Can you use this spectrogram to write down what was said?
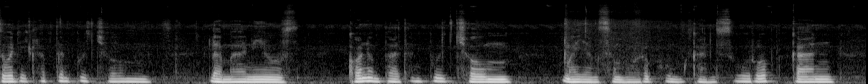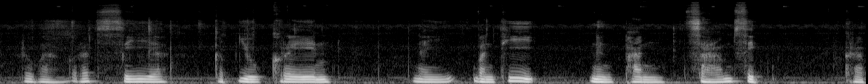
สวัสดีครับท่านผู้ชมลามานิวส์ขอนำพาท่านผู้ชม มายังสมรภูมิการสู้รบกัน ระหว่างรัสเซียกับยูเครน ในวันที่ 1030 ครับ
